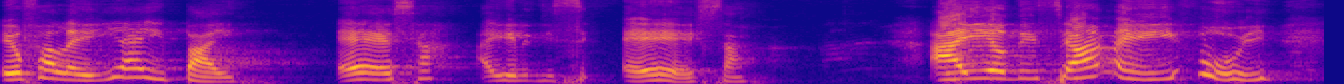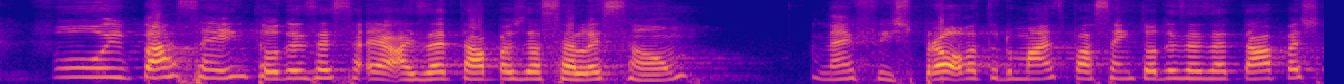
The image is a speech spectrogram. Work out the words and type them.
eu falei: E aí, pai? É essa? Aí ele disse: É essa. Aí eu disse: Amém. E fui. Fui, passei em todas as, as etapas da seleção. Né, fiz prova, tudo mais, passei em todas as etapas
